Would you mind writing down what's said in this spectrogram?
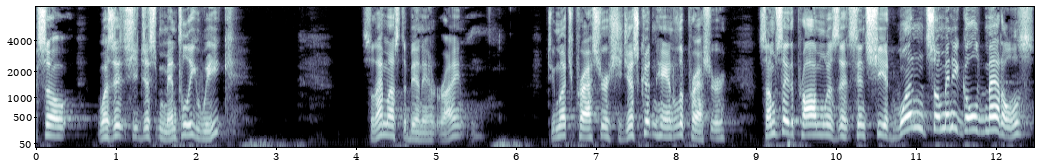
so was it she just mentally weak? So that must have been it, right? Too much pressure. She just couldn't handle the pressure. Some say the problem was that since she had won so many gold medals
